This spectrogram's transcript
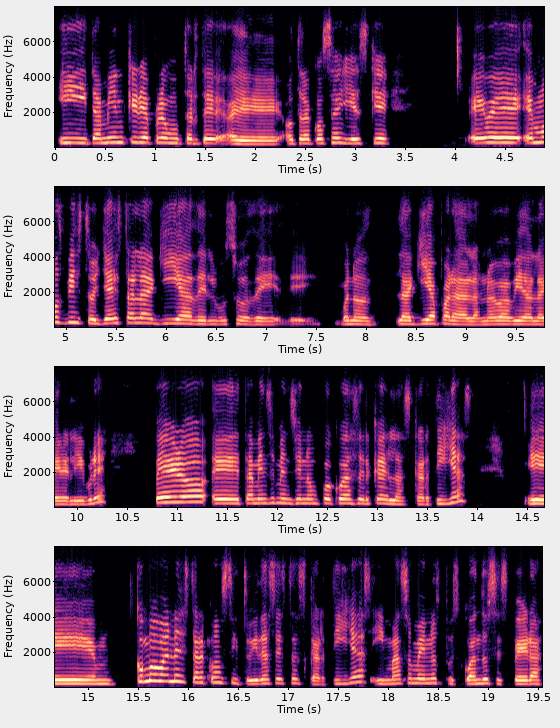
Y también quería preguntarte eh, otra cosa y es que hemos visto, ya está la guía del uso de, bueno, la guía para la nueva vida al aire libre, pero eh, también se menciona un poco acerca de las cartillas. Eh, ¿Cómo van a estar constituidas estas cartillas y más o menos, pues, cuándo se espera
